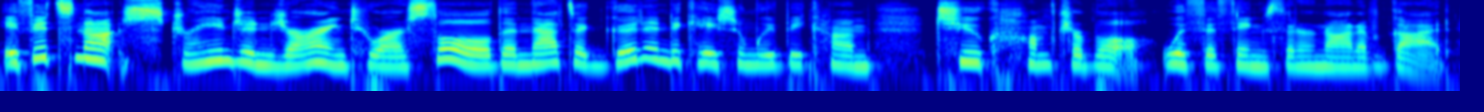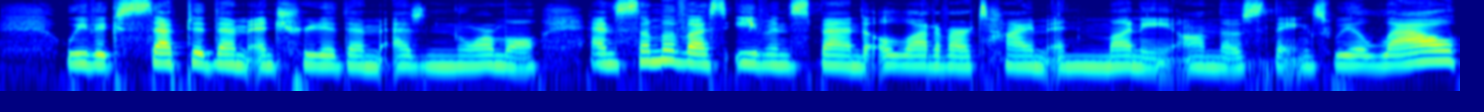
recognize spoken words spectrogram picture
if it's not strange and jarring to our soul, then that's a good indication we've become too comfortable with the things that are not of God. We've accepted them and treated them as normal. And some of us even spend a lot of our time and money on those things. We allow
